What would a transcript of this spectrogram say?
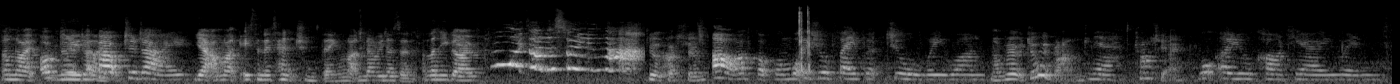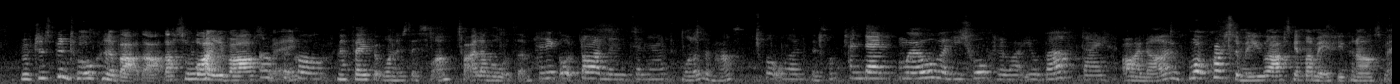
I'm like, Oh, no, you don't. about today. Yeah, I'm like, it's an attention thing. I'm like, no, he doesn't. And then you go, oh, I don't saying that. Your question. Oh, I've got one. What is your favourite jewellery one? My favourite jewelry brand, Yeah. Cartier. What are your Cartier rings? We've just been talking about that. That's why you've asked I me. forgot. My favourite one is this one, but I love all of them. And it got diamonds in it. One of them has. What one? This one. And then we're already talking about your birthday. I know. What question were you asking Mummy if you can ask me?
